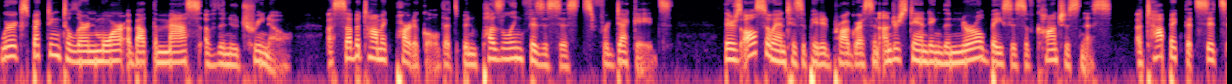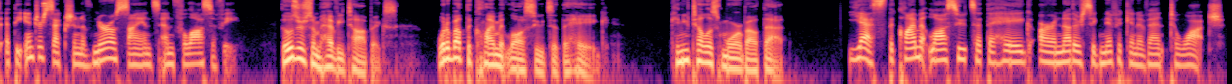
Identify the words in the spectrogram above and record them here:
we're expecting to learn more about the mass of the neutrino, a subatomic particle that's been puzzling physicists for decades. There's also anticipated progress in understanding the neural basis of consciousness, a topic that sits at the intersection of neuroscience and philosophy. Those are some heavy topics. What about the climate lawsuits at The Hague? Can you tell us more about that? Yes, the climate lawsuits at The Hague are another significant event to watch.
